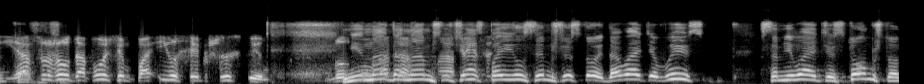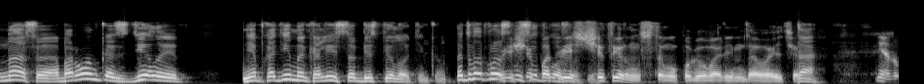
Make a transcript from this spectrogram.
я сужу, допустим, по Ил-76. Не надо нам сейчас 30... по Ил-76. Давайте вы сомневаетесь в том, что наша оборонка сделает необходимое количество беспилотников. Это вопрос Мы еще по 214 поговорим, давайте. Да. Не, ну,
